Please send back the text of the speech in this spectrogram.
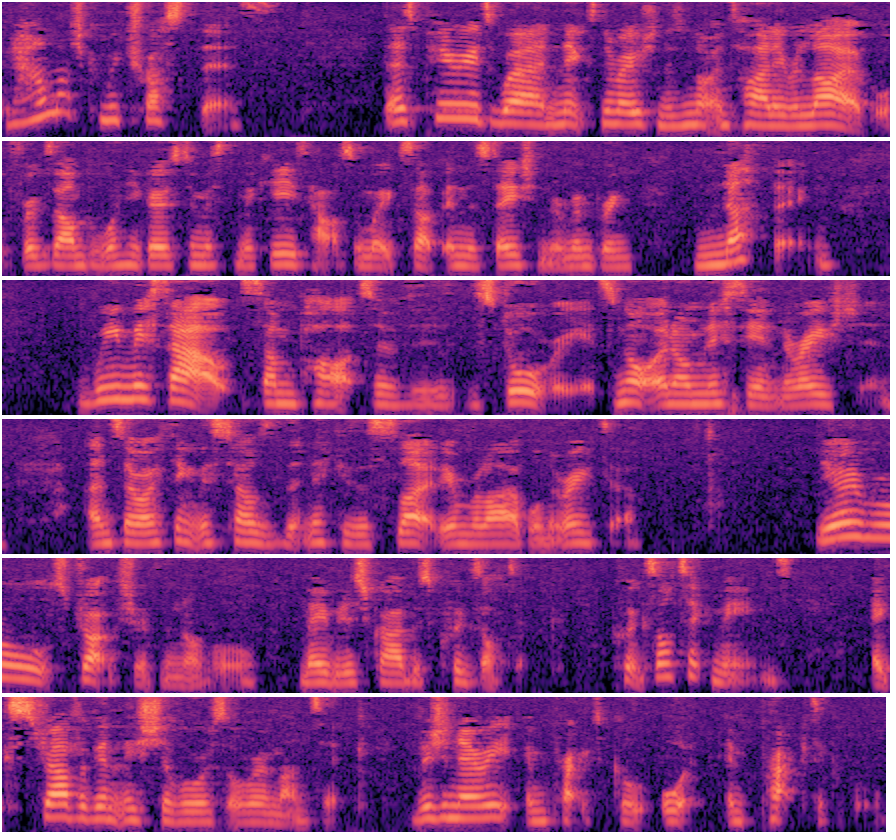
but how much can we trust this? There's periods where Nick's narration is not entirely reliable. For example, when he goes to Mr. McKee's house and wakes up in the station remembering nothing, we miss out some parts of the, story. It's not an omniscient narration. And so I think this tells us that Nick is a slightly unreliable narrator. The overall structure of the novel may be described as quixotic. Quixotic means extravagantly chivalrous or romantic, visionary, impractical, or impracticable.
